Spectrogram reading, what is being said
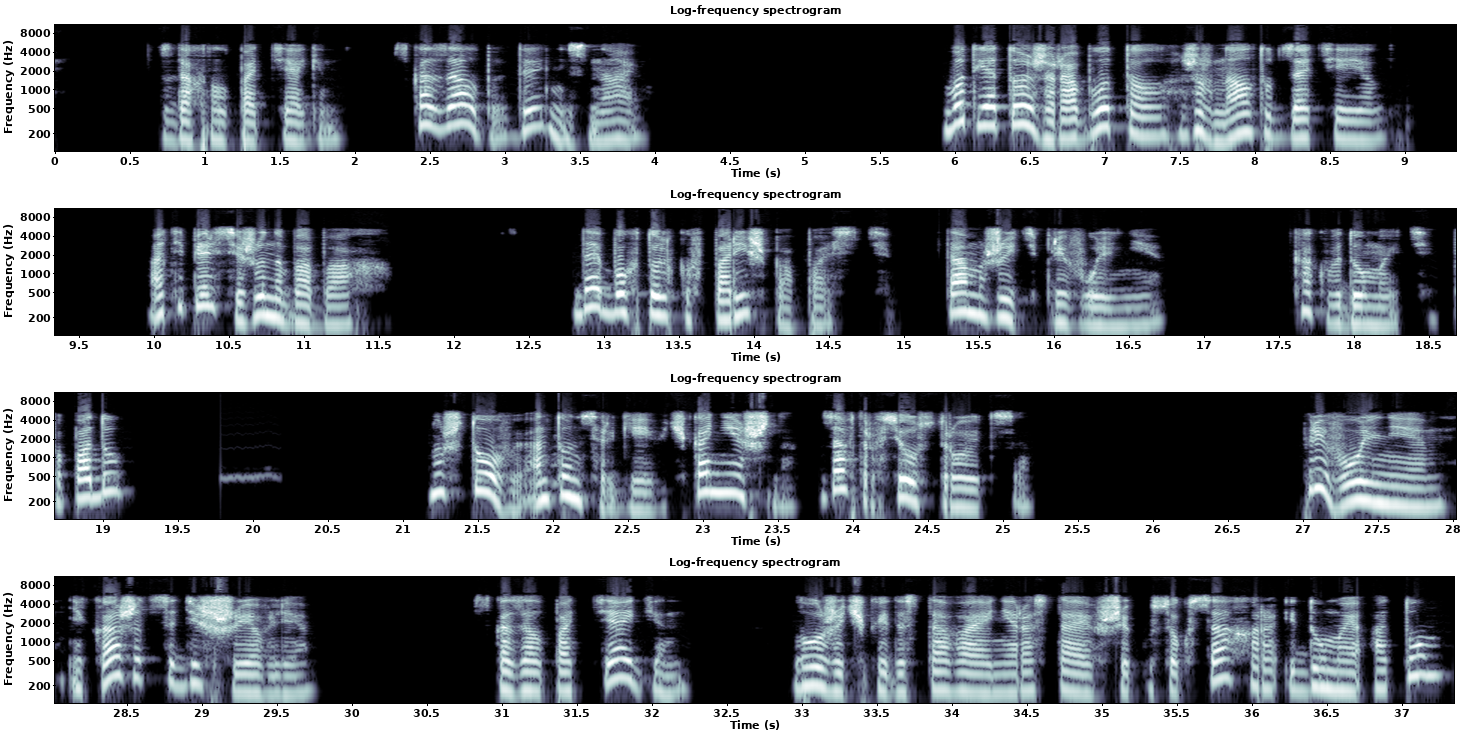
вздохнул Подтягин. Сказал бы, да не знаю. Вот я тоже работал, журнал тут затеял. А теперь сижу на бабах. Дай бог только в Париж попасть. Там жить привольнее. Как вы думаете, попаду? Ну что вы, Антон Сергеевич, конечно, завтра все устроится. Привольнее и, кажется, дешевле, сказал Подтягин, ложечкой доставая не растаявший кусок сахара и думая о том,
